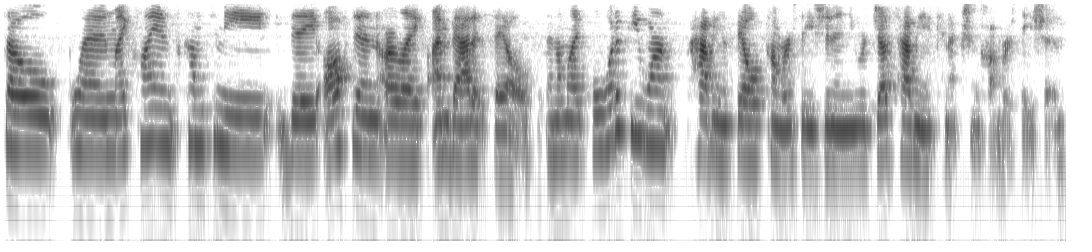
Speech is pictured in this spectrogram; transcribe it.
So when my clients come to me, they often are like, I'm bad at sales. And I'm like, well, what if you weren't having a sales conversation and you were just having a connection conversation?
